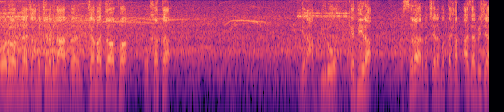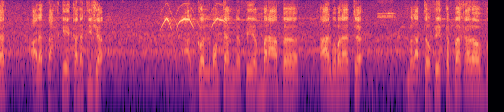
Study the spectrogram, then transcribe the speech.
مرور ناجح من جانب اللاعب جافادوف وخطأ. يلعب بروح كبيرة. إصرار من جانب منتخب أذربيجان على تحقيق النتيجة. الكل ممتن في ملعب المباراة. ملعب توفيق بخروف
